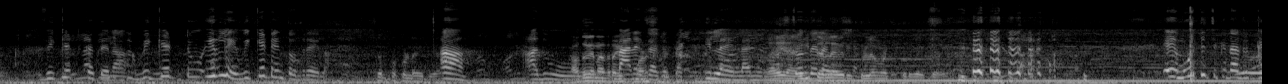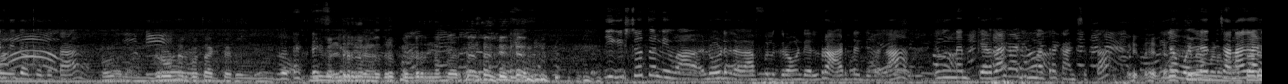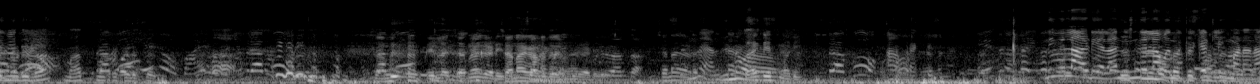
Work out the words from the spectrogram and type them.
ವಿಕೆಟ್ ಕತೆನಾ? ವಿಕೆಟ್ ಇರ್ಲಿ ವಿಕೆಟ್ ಏನು ತೊಂದರೆ ಇಲ್ಲ. ಸ್ವಲ್ಪ ಕೊಳ್ಳ ಇದೆ ಆ, ಅದು ಅದು ಏನಾದ್ರು ಮ್ಯಾನೇಜ್ ಆಗುತ್ತೆ. ಇಲ್ಲ ಇಲ್ಲ ನೀವು ಅಷ್ಟೊಂದೆಲ್ಲ ಏ ಮೂರ್ತಿ ಚಿಕ್ಕದಾದ್ರೆ ದೊಡ್ಡ ಗೊತ್ತಾ? ಗ್ರೌಂಡ್ ಗೊತ್ತಾಗ್ತಾ ಇದೆ ಈಗ ಇಷ್ಟೊತ್ತು ನೀವು ನೋಡಿದ್ರಲ್ಲ ಫುಲ್ ಗ್ರೌಂಡ್ ಎಲ್ಲರೂ ಆಡ್ತಾ ಇದೀವಲ್ಲ ಇವಾಗ ನನ್ ಕೆಳದಾಗ ಆಡಿದ್ ಮಾತ್ರ ಕಾಣಿಸುತ್ತಾ? ಇಲ್ಲ ಒಳ್ಳೆ ಚೆನ್ನಾಗಿ ಮಾತ್ರ ಕಳಿಸ್ತಾ ಇದೆ. ಇಲ್ಲ ಚೆನ್ನಾಗಿ ಆಡಿ ಚೆನ್ನಾಗ್ ಆಡಿದ್ರೆ. ಸುಮ್ಮನೆ ಅಂತ. ಪ್ರಾಕ್ಟೀಸ್ ಮಾಡಿ. ಹಾ ಪ್ರಾಕ್ಟೀಸ್ ನೀವೆಲ್ಲ ಆಡಿಯಲ್ಲ? ನಿಮ್ದೆಲ್ಲ ಒಂದು ಕ್ರಿಕೆಟ್ ಲೀಗ್ ಮಾಡೋಣ?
